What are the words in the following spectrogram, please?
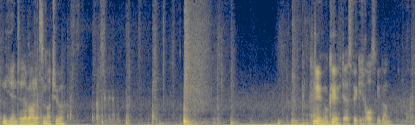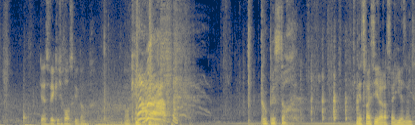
Betten hier hinter der Badezimmertür. Nee, okay, der ist wirklich rausgegangen. Der ist wirklich rausgegangen. Okay. Du bist doch. Jetzt weiß jeder, dass wir hier sind.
